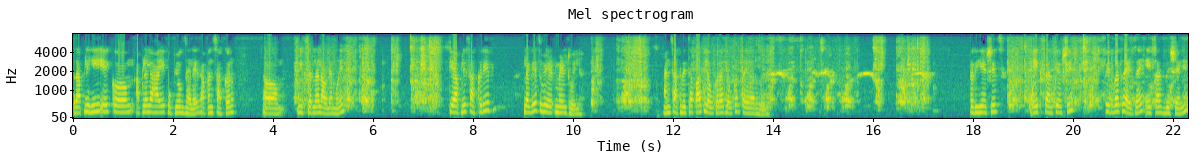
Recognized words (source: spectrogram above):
तर आपली ही एक आपल्याला हा एक उपयोग झालाय. आपण साखर मिक्सरला लावल्यामुळे की आपली साखरी लगेच मेल्ट होईल. आणि साखरेचा पाक लवकरात लवकर तयार होईल. तर ही अशीच एकसारखी अशी फिरवत राहायचं आहे एकाच दिशेने.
